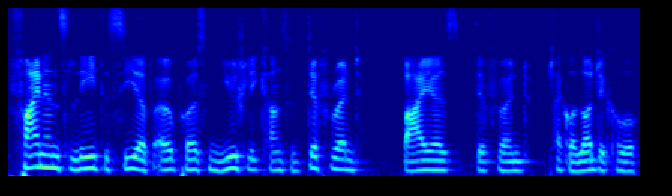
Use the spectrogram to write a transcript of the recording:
finance lead, the CFO person, usually comes with different bias, different psychological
